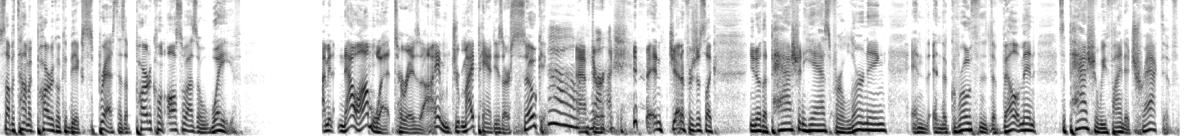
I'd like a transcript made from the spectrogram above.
subatomic particle can be expressed as a particle and also as a wave. I mean, now I'm wet, Teresa. I am. My panties are soaking Oh after. and Jennifer's just like, you know, the passion he has for learning and and the growth and the development. It's a passion we find attractive.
